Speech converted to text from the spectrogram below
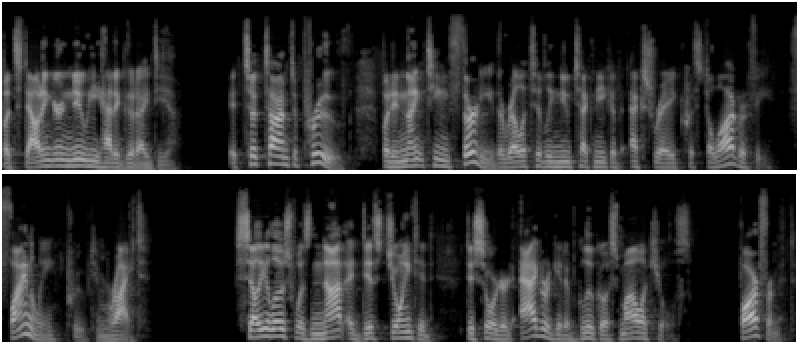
But Staudinger knew he had a good idea. It took time to prove, but in 1930, the relatively new technique of X-ray crystallography finally proved him right. Cellulose was not a disjointed, disordered aggregate of glucose molecules. Far from it.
